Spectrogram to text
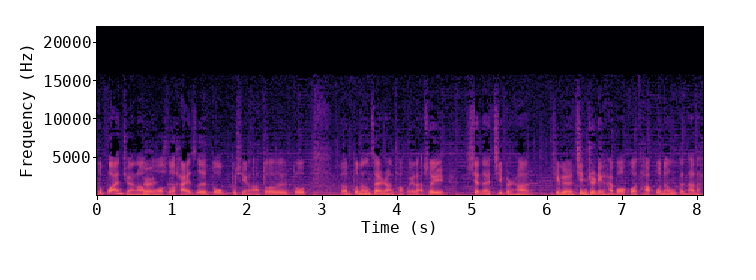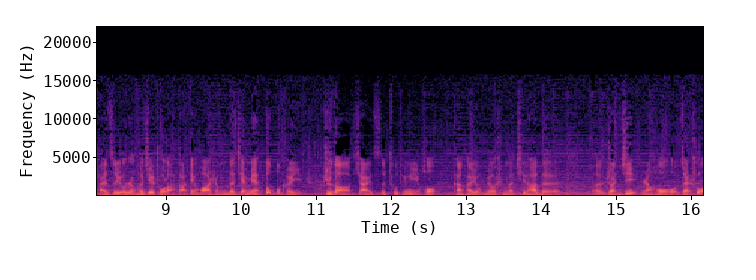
都不安全了，我和孩子都不行啊，都都呃不能再让他回来，所以现在基本上。这个禁止令还包括他不能跟他的孩子有任何接触了，打电话什么的见面都不可以，直到下一次出庭以后，看看有没有什么其他的呃转机，然后再说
